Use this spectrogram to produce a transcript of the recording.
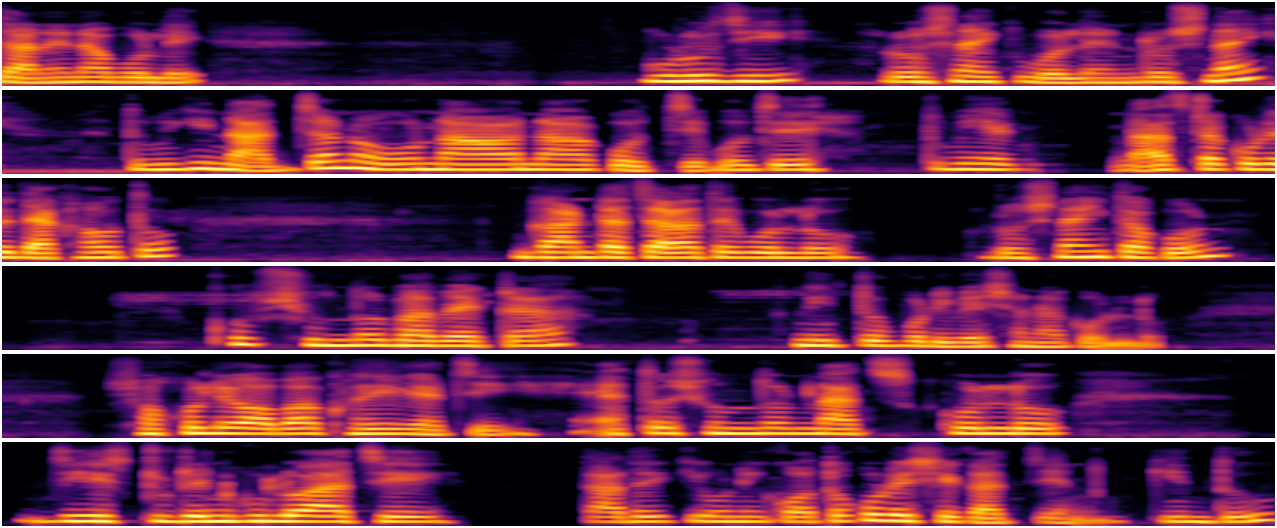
জানে না বলে। গুরুজি রোশনাইকে বললেন, রোশনাই, তুমি কি নাচ জানো? ও না না করছে। বলছে, তুমি নাচটা করে দেখাও তো। গানটা চালাতে বলল রোশনাই তখন খুব সুন্দরভাবে একটা নৃত্য পরিবেশনা করল। সকলে অবাক হয়ে গেছে, এত সুন্দর নাচ করল যে স্টুডেন্টগুলো আছে, তাদেরকে উনি কত করে শেখাচ্ছেন? কিন্তু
